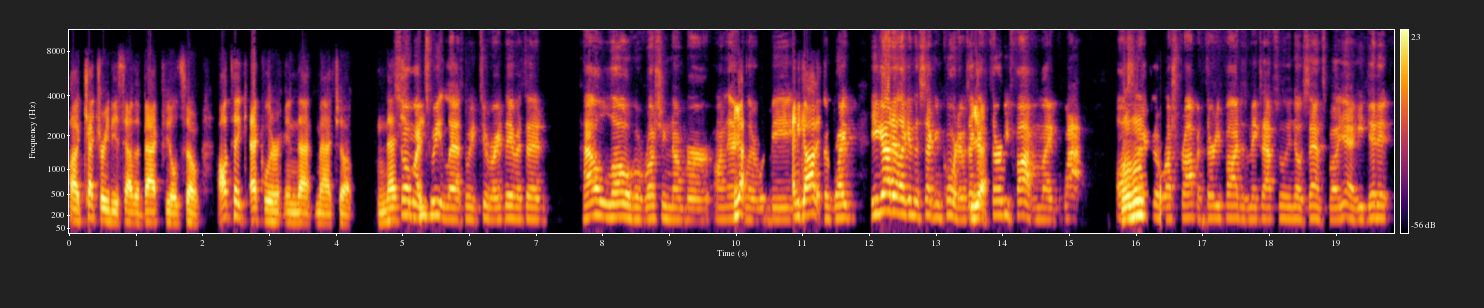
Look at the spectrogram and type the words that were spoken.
uh, catch radius out of the backfield. So I'll take Ekeler in that matchup. And that's saw my tweet last week too, right, Dave? I said how low of a rushing number on Ekeler yeah. would be, and he got it. The right, he got it like in the second quarter. It was like yeah. 35. I'm like, wow. Austin mm-hmm. Ekeler rush prop at 35 just makes absolutely no sense. But yeah, he did it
